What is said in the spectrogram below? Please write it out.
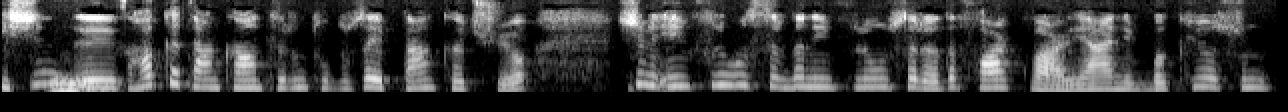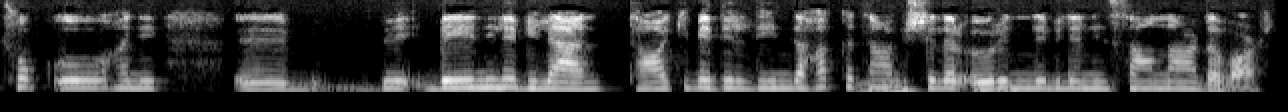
işin e, Evet. hakikaten kantarın topuzu hepten kaçıyor. Şimdi influencer'dan influencer'a da fark var. Yani bakıyorsun çok e, hani e, be- beğenilebilen, takip edildiğinde hakikaten bir şeyler öğrenilebilen insanlar da var.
